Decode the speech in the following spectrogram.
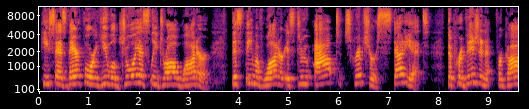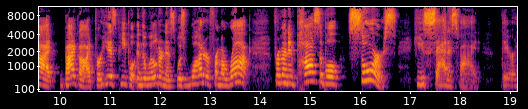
he says, Therefore, you will joyously draw water. This theme of water is throughout scripture. Study it. The provision for God, by God, for his people in the wilderness was water from a rock, from an impossible source. He's satisfied their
